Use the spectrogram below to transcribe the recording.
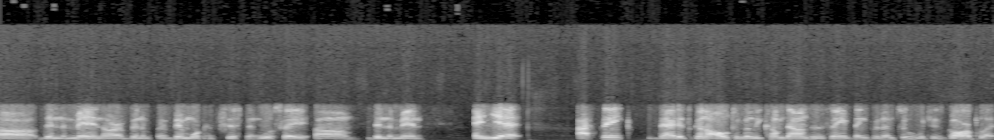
uh, than the men, or have been have been more consistent, we'll say, um, than the men, and yet I think that it's going to ultimately come down to the same thing for them too, which is guard play.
